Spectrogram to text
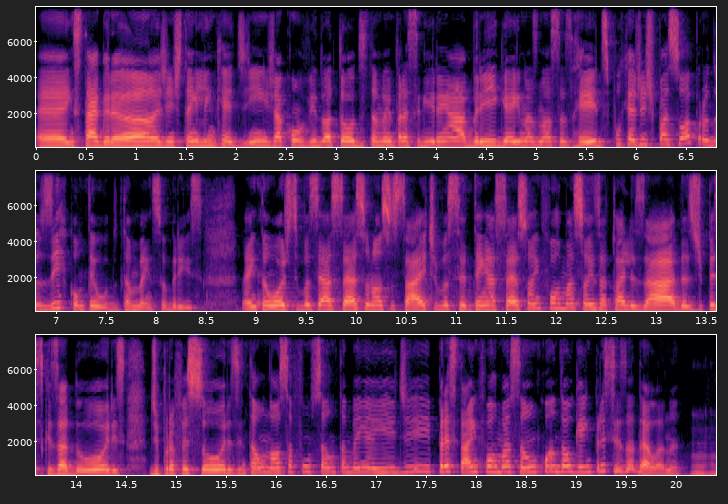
é, Instagram, a gente tem LinkedIn. Já convido a todos também para seguirem a Brigue aí nas nossas redes, porque a gente passou a produzir conteúdo também sobre isso. Né? Então hoje, se você acessa o nosso site, você tem acesso a informações atualizadas de pesquisadores, de professores. Então, nossa função também aí de prestar informação quando alguém precisa dela, né? Uhum.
